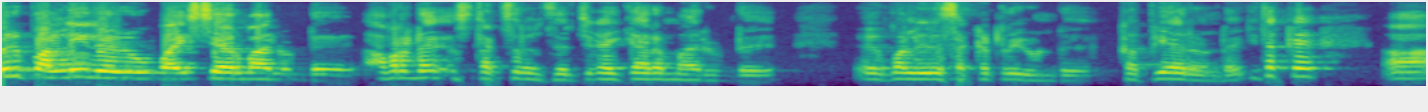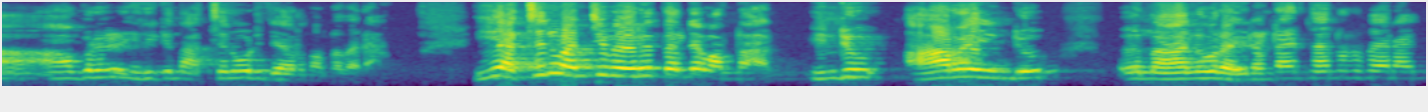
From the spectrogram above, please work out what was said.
ഒരു പള്ളിയിൽ ഒരു വൈസ് ചെയർമാൻ ഉണ്ട് അവരുടെ സ്ട്രക്ചർ അനുസരിച്ച് കൈക്കാരന്മാരുണ്ട് പള്ളിയിലെ സെക്രട്ടറി ഉണ്ട് കപ്പിയാരുണ്ട് ഇതൊക്കെ അവർ ഇരിക്കുന്ന അച്ഛനോട് ചേർന്നുള്ളവരാണ് ഈ അച്ഛനും അഞ്ചു പേരും തന്നെ വന്നാൽ ഇന്റു ആറ് ഇന്റു നാനൂറായി. രണ്ടായിരത്തി നാനൂറ് പേരായി.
